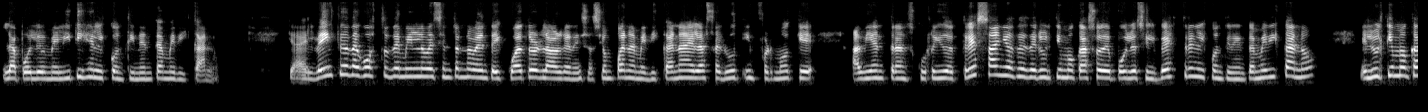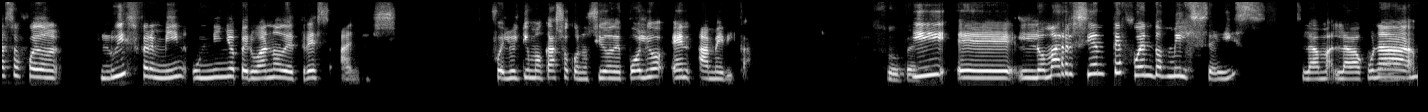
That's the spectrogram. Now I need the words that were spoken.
la poliomielitis en el continente americano. Ya el 20 de agosto de 1994, la Organización Panamericana de la Salud informó que habían transcurrido tres años desde el último caso de polio silvestre en el continente americano. El último caso fue don Luis Fermín, un niño peruano de tres años. Fue el último caso conocido de polio en América. Y eh, lo más reciente fue en 2006, la, vacuna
